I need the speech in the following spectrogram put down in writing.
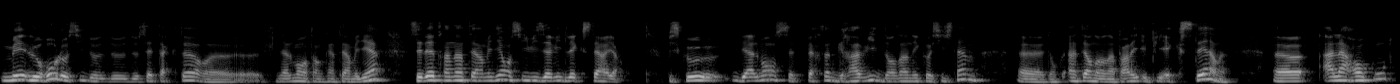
mais le rôle aussi de, cet acteur, euh, finalement, en tant qu'intermédiaire, c'est d'être un intermédiaire aussi vis-à-vis de l'extérieur. Puisque, idéalement, cette personne gravite dans un écosystème, euh, donc interne, on en a parlé, et puis externe, à la rencontre,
